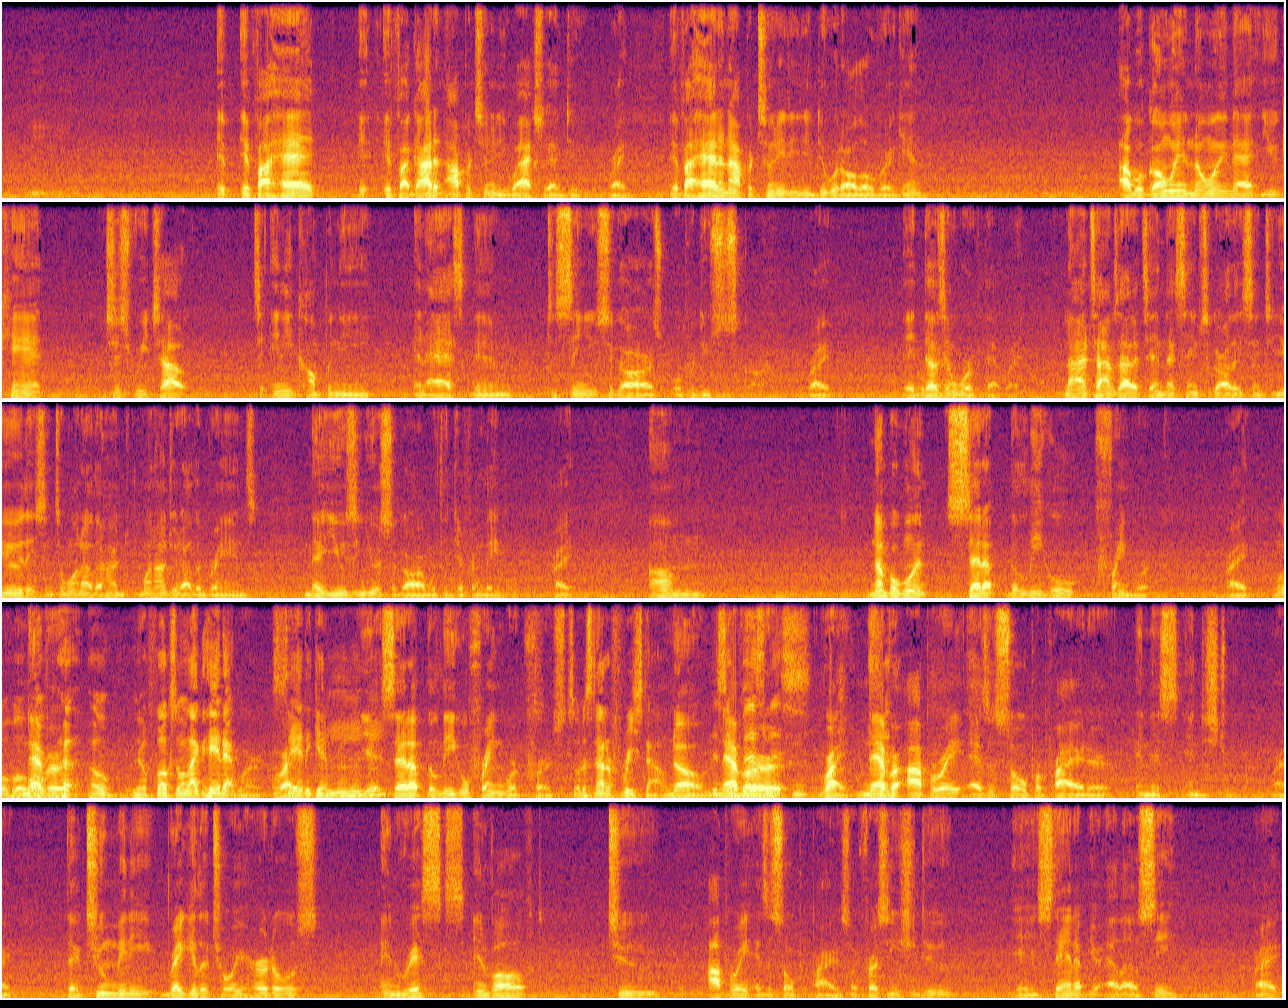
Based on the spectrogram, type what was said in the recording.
if if I had, if, if I got an opportunity, well, actually, I do, right? If I had an opportunity to do it all over again, I would go in knowing that you can't just reach out to any company and ask them to send you cigars or produce a cigar, right? It doesn't work that way. Nine times out of ten, that same cigar they sent to you, they sent to one other hundred, 100 other brands, and they're using your cigar with a different label, right? Um, number one, set up the legal framework, right? Whoa, whoa, whoa. Never, Oh, you know, folks don't like to hear that word. Say it again, brother. Mm-hmm. yeah, set up the legal framework first. So this is not a freestyle. No, It's a never. business. n- Right, never operate as a sole proprietor in this industry. Right, there are too many regulatory hurdles and risks involved to operate as a sole proprietor. So, first thing you should do is stand up your LLC, right?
